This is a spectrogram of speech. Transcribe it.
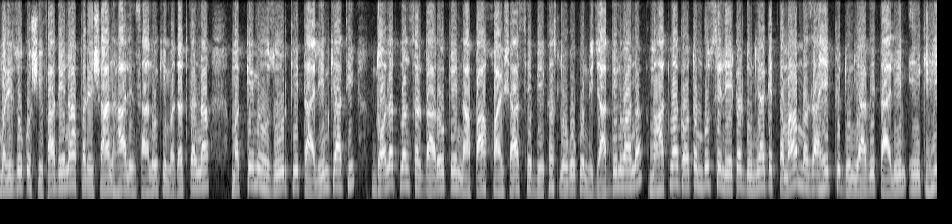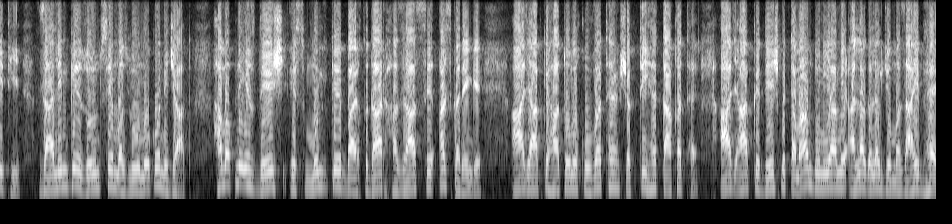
मरीज़ों को शिफा देना, परेशान हाल इंसानों की मदद करना, मक्के में हुजूर की तालीम क्या थी? दौलतमंद सरदारों के नापाक ख्वाहिशात से बेकस लोगों को निजात दिलवाना। महात्मा गौतम बुद्ध से लेकर दुनिया के तमाम मजाहब की दुनियावी तालीम एक ही थी, जालिम के जुल्म से मजलूमों को निजात। हम अपने इस देश, इस मुल्क के बाइकदार हजरात से अर्ज़ करेंगे आज आपके हाथों में क़वत है, शक्ति है, ताकत है। आज आपके देश में तमाम दुनिया में अलग अलग जो मजाहब है,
